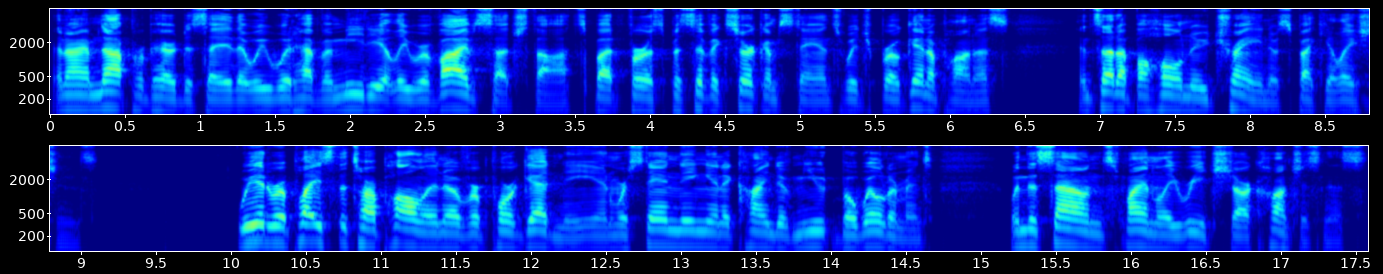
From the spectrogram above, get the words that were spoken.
And I am not prepared to say that we would have immediately revived such thoughts, but for a specific circumstance which broke in upon us and set up a whole new train of speculations. We had replaced the tarpaulin over poor Gedney and were standing in a kind of mute bewilderment when the sounds finally reached our consciousness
